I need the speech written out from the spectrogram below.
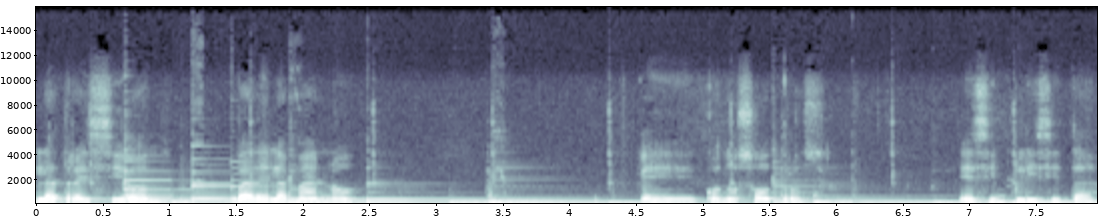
la traición va de la mano eh, con nosotros es implícita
